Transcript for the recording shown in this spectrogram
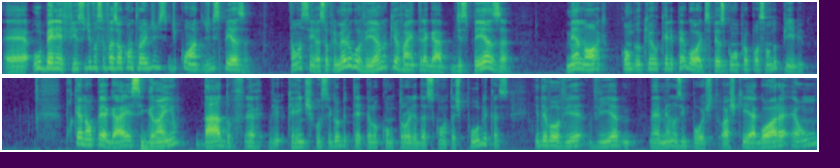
é, o benefício de você fazer o controle de, de conta, de despesa. Então, assim, vai ser o primeiro governo que vai entregar despesa menor do que o que ele pegou, despesa como proporção do PIB. Por que não pegar esse ganho, dado né, que a gente conseguiu obter pelo controle das contas públicas, e devolver via é, menos imposto? Acho que agora é um,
